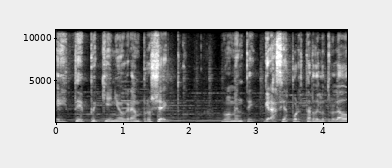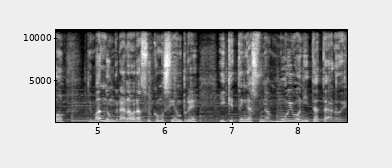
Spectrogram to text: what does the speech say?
este pequeño gran proyecto. Nuevamente, gracias por estar del otro lado, te mando un gran abrazo como siempre y que tengas una muy bonita tarde.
